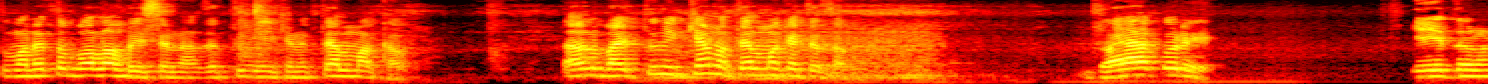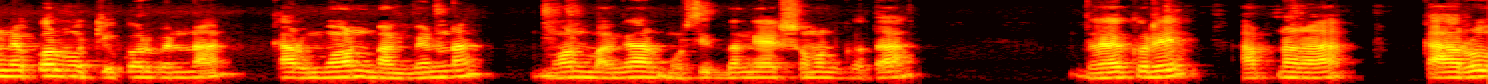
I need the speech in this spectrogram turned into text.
তোমার তো বলা হয়েছে না যে তুমি এখানে তেল মাখাও। তাহলে ভাই তুমি কেন তেল মাখাইতে যাও দয়া করে এই ধরনের কর্ম কেউ করবেন না। কার মন ভাঙবেন না। মন ভাঙা আর মসজিদ ভাঙা এক সমান কথা। দয়া করে আপনারা কারও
